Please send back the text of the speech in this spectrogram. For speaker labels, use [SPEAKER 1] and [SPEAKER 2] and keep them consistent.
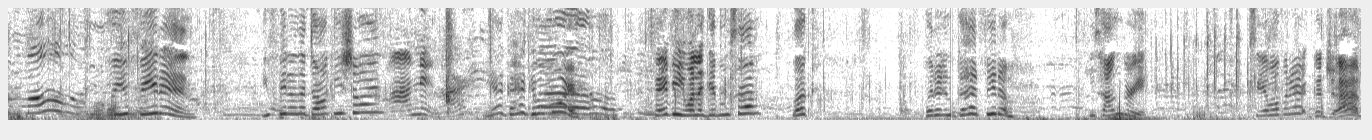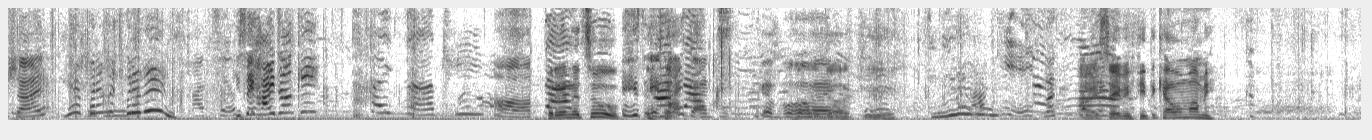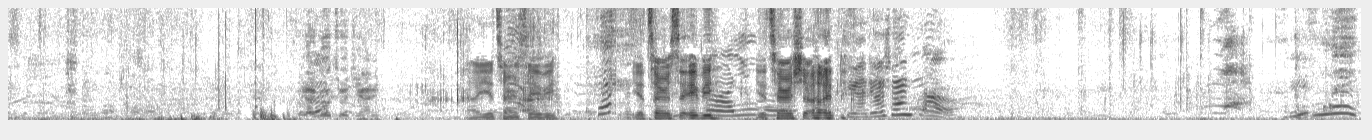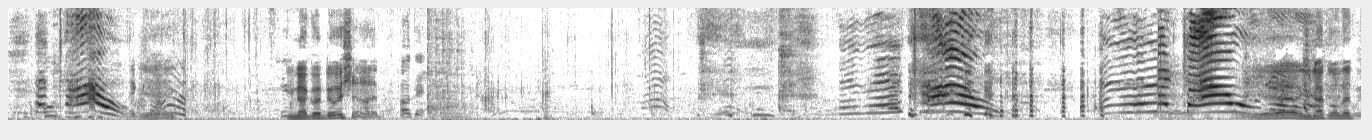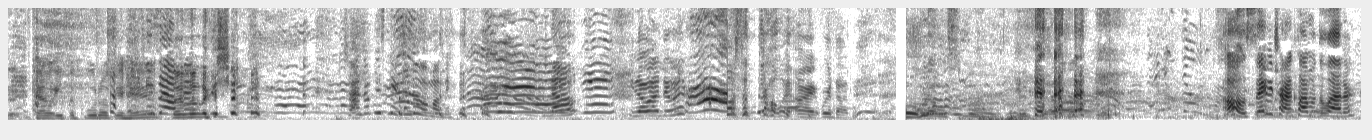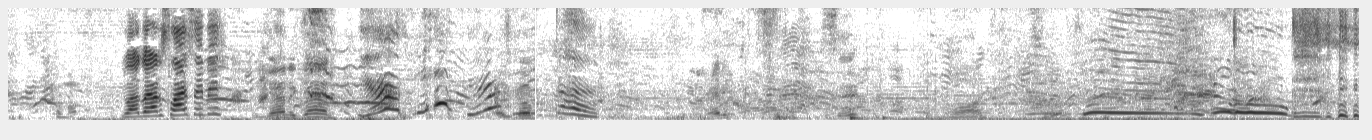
[SPEAKER 1] Who are you feeding? You feeding the donkey, Shine? Yeah, go ahead, give him more. Savy, you want to give him some? Look. Put it in. Go ahead, feed him. He's hungry. See him over there? Good job, Shine. Yeah, put it in. Put it in. You say hi, donkey? Hi, donkey. Aw.
[SPEAKER 2] Put it in the tube.
[SPEAKER 1] He said hi, donkey. Good boy.
[SPEAKER 2] Hi, donkey.
[SPEAKER 1] Look.
[SPEAKER 2] All right, Savy, feed the cow and mommy.
[SPEAKER 3] gotta go to it, Gianni.
[SPEAKER 2] Uh, your turn, Savy. Your turn, Savy. Your turn, Sean.
[SPEAKER 1] You gonna do it, Shine? The
[SPEAKER 2] Yeah.
[SPEAKER 1] cow.
[SPEAKER 2] You not gonna do it, Sean?
[SPEAKER 1] Hold it.
[SPEAKER 2] Yeah, you're not gonna let the cow eat the food off your hand?
[SPEAKER 1] He's
[SPEAKER 2] Look, look, look at Sean.
[SPEAKER 1] Shine, don't be scared. Don't do it, mommy. No? You don't want to do it? Ah! Wants to throw it. All right, we're done.
[SPEAKER 2] That was smooth. Good.
[SPEAKER 1] Oh, Sadie trying to climb up the ladder.
[SPEAKER 2] Come on.
[SPEAKER 1] You want to go down the slide, Sadie?
[SPEAKER 2] Again, again.
[SPEAKER 1] Yeah.
[SPEAKER 2] Let's go.
[SPEAKER 1] Good.
[SPEAKER 2] Ready? Sit. One, two.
